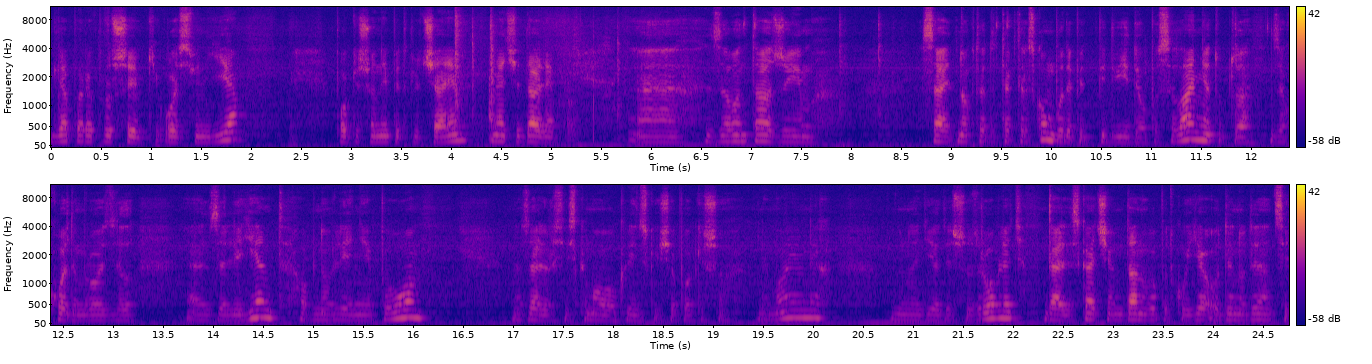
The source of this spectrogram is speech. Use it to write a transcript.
для перепрошивки. Ось він є. Поки що не підключаємо. Значить, Далі е, завантажуємо сайт noctodetectors.com, буде під, під відео посилання. Тобто заходимо в розділ е, за легенд, обновлення ПО. На жаль, російська мова української ще поки що немає в них. Будемо надіятися, що зроблять. Далі скачуємо в даному випадку є 1.11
